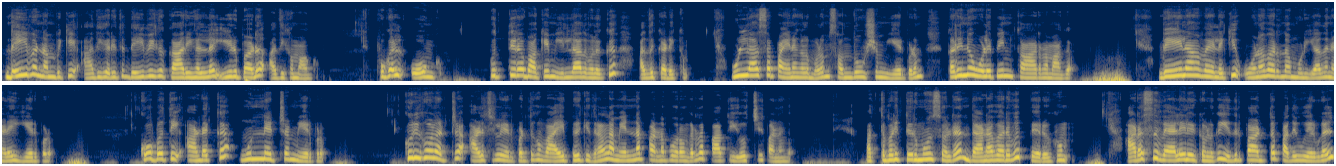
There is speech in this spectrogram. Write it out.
தெய்வ நம்பிக்கை அதிகரித்து தெய்வீக காரியங்கள்ல ஈடுபாடு அதிகமாகும். புகழ் ஓங்கும். புத்திர பாக்கியம் இல்லாதவங்களுக்கு அது கிடைக்கும். உல்லாச பயணங்கள் மூலம் சந்தோஷம் ஏற்படும். கடின உழைப்பின் காரணமாக. வேளா வேலைக்கு உணவருந்த முடியாத நிலை ஏற்படும். கோபத்தை அடக்க முன்னேற்றம் ஏற்படும். குறிக்கோளற்ற அலைச்சல் ஏற்படுறதுக்கு வாய்ப்பு இருக்கு. இதனால நம்ம என்ன பண்ண போறோங்கிறத பார்த்து யோசிச்சு பண்ணுங்க. மற்றபடி திரும்பவும் சொல்றேன் தனவரவு பெருகும். அரசு வேலையில் இருக்கவங்களுக்கு எதிர்பார்த்த பதவி உயர்வுகள்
